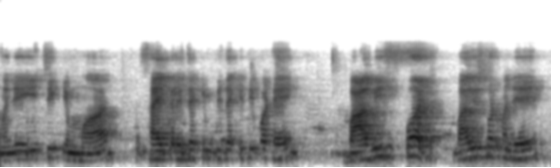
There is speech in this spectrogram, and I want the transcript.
म्हणजे हिची किंमत सायकलीच्या किमतीच्या किती पट आहे? बावीस पट. बावीस पट म्हणजे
